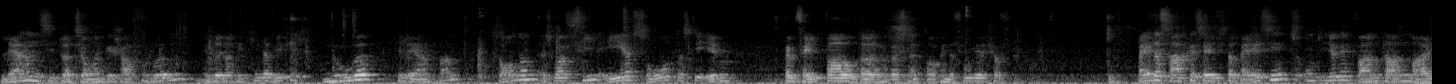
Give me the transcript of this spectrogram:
Lernsituationen geschaffen wurden, in denen die Kinder wirklich nur gelernt haben, sondern es war viel eher so, dass die eben beim Feldbau oder weiß nicht, auch in der Viehwirtschaft bei der Sache selbst dabei sind und irgendwann dann mal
